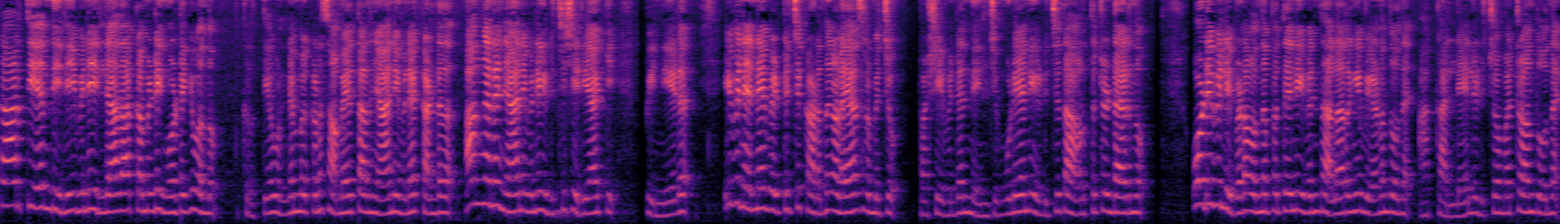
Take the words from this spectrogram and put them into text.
കാർത്തിയൻ ദിലീപിനെ ഇല്ലാതാക്കാൻ വേണ്ടി ഇങ്ങോട്ടേക്ക് വന്നു. കൃത്യം ഉന്നം വെക്കുന്ന സമയത്താണ് ഞാൻ ഇവനെ കണ്ടത്. അങ്ങനെ ഞാൻ ഇവനെ ഇടിച്ച് ശരിയാക്കി. പിന്നീട് ഇവൻ എന്നെ വെട്ടിച്ച് കടന്നു കളയാൻ ശ്രമിച്ചു. പക്ഷെ ഇവന്റെ നെഞ്ചും കൂടി ഞാൻ ഇടിച്ച് തകർത്തിട്ടുണ്ടായിരുന്നു. ഒടുവിൽ ഇവിടെ വന്നപ്പോഴത്തേന് ഇവൻ തലറിങ്ങി വീണം തോന്നേ. ആ കല്ലേൽ ഇടിച്ചോ മറ്റോ ആന്ന് തോന്നേ.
